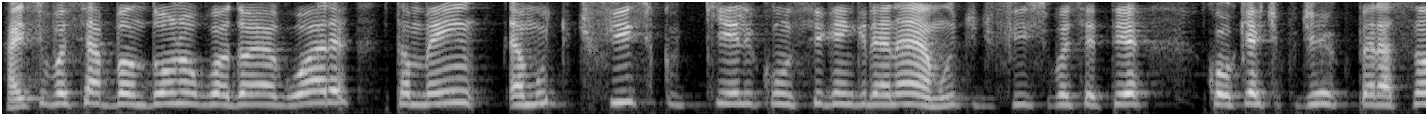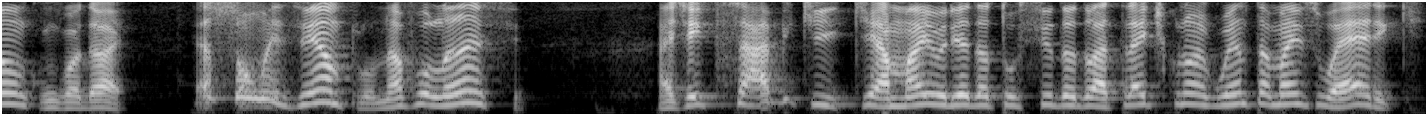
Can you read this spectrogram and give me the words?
Aí se você abandona o Godoy agora, também é muito difícil que ele consiga engrenar, é muito difícil você ter qualquer tipo de recuperação com o Godoy. É só um exemplo, na volância. A gente sabe que, que a maioria da torcida do Atlético não aguenta mais o Eric.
